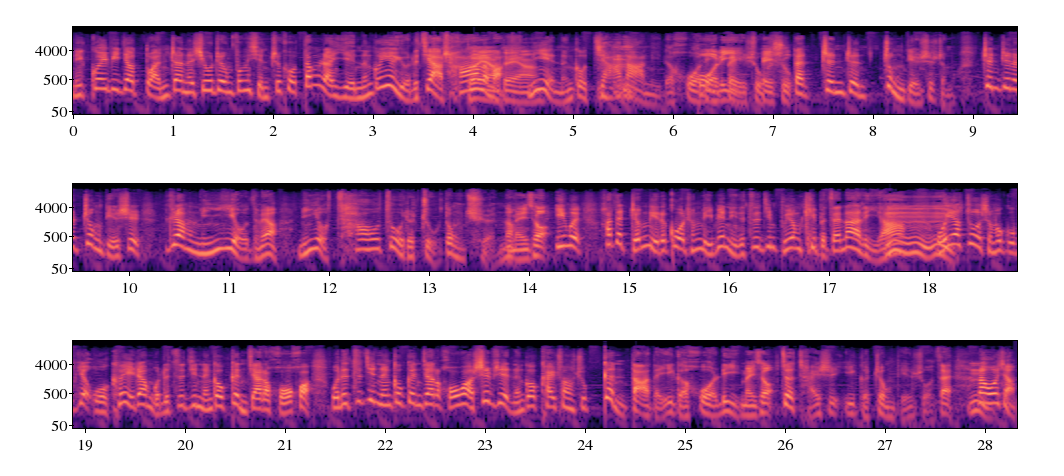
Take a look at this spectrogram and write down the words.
你规避掉短暂的修正风险之后，当然也能够又有了价差了嘛。对啊，对啊，你也能够加大你的获利倍数。倍数。但真正重点是什么？真正的重点是让你有怎么样？你有操作的主动权呢？没错。因为它在整理的过程里面，你的资金不用 keep 在那里啊。嗯嗯嗯。我要做什么股票，我可以让我的资金能够更加的活化。我的资金能够更加的活化，是不是也能够开创出更大的一个获利？没错，这才是一个重点所在。嗯、那我想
